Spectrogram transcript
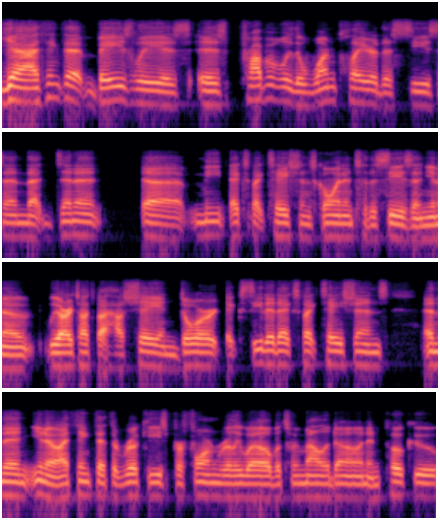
Yeah, I think that Bazley is is probably the one player this season that didn't uh, meet expectations going into the season. You know, we already talked about how Shai and Dort exceeded expectations, and then you know I think that the rookies performed really well between Maledon and Poku.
